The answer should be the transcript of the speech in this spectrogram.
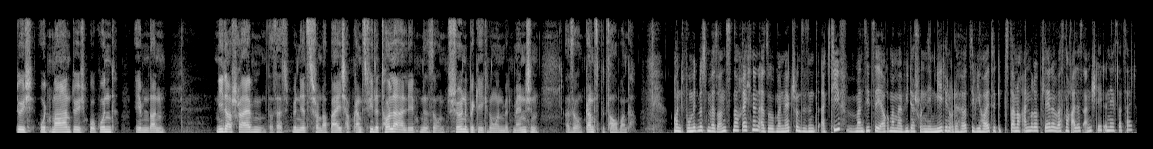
durch Othman, durch Burgund eben dann niederschreiben. Das heißt, ich bin jetzt schon dabei. Ich habe ganz viele tolle Erlebnisse und schöne Begegnungen mit Menschen. Also ganz bezaubernd. Und womit müssen wir sonst noch rechnen? Also man merkt schon, Sie sind aktiv. Man sieht Sie ja auch immer mal wieder schon in den Medien oder hört Sie wie heute. Gibt es da noch andere Pläne, was noch alles ansteht in nächster Zeit?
